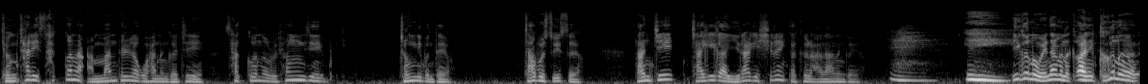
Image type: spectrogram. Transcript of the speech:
경찰이 사건을 안 만들려고 하는 거지 사건으로 형집 정립은 돼요. 잡을 수 있어요. 단지 자기가 일하기 싫으니까 그걸 안 하는 거예요. 에이. 이거는 왜냐면 아니 그거는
